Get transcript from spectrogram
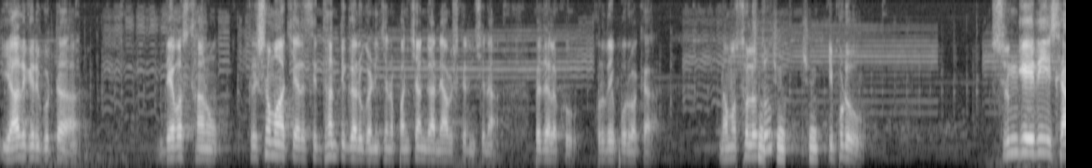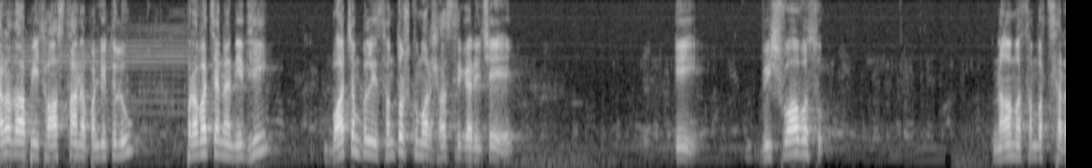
యాదగిరిగుట్ట దేవస్థానం కృష్ణమాచార్య సిద్ధాంతి గారు గణించిన పంచాంగాన్ని ఆవిష్కరించిన పెద్దలకు హృదయపూర్వక నమస్సులతో ఇప్పుడు శృంగేరి శారదాపీఠ ఆస్థాన పండితులు ప్రవచన నిధి బాచంపల్లి సంతోష్ కుమార్ శాస్త్రి గారిచే ఈ విశ్వావసు నామ సంవత్సర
